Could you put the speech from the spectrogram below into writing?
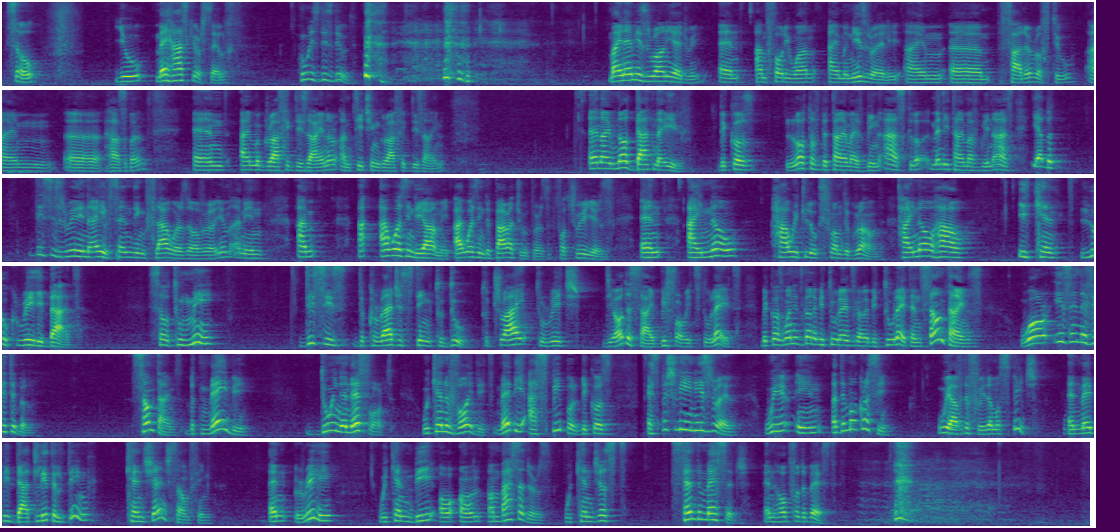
so you may ask yourself, who is this dude? My name is Ronny Edry, and I'm 41. I'm an Israeli. I'm a father of two. I'm a husband and I'm a graphic designer. I'm teaching graphic design. And I'm not that naive because a lot of the time I've been asked, many times I've been asked, yeah, but this is really naive sending flowers over. I mean, I'm, I, I was in the army, I was in the paratroopers for three years, and I know how it looks from the ground. I know how it can look really bad. So to me, this is the courageous thing to do, to try to reach the other side before it's too late. Because when it's going to be too late, it's going to be too late. And sometimes war is inevitable. Sometimes. But maybe doing an effort, we can avoid it. Maybe as people, because especially in Israel, we're in a democracy. We have the freedom of speech. And maybe that little thing can change something. And really, we can be our own ambassadors. We can just send a message and hope for the best.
